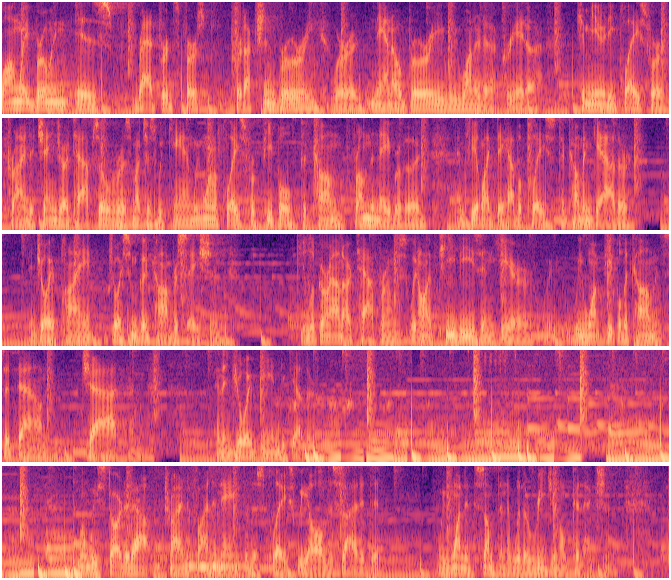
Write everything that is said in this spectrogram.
Long Way Brewing is Radford's first production brewery. We're a nano brewery. We wanted to create a community place. We're trying to change our taps over as much as we can. We want a place for people to come from the neighborhood and feel like they have a place to come and gather, enjoy a pint, enjoy some good conversation. If you look around our tap rooms, we don't have TVs in here. We, we want people to come and sit down and chat and, and enjoy being together. When we started out trying to find a name for this place, we all decided that we wanted something with a regional connection.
